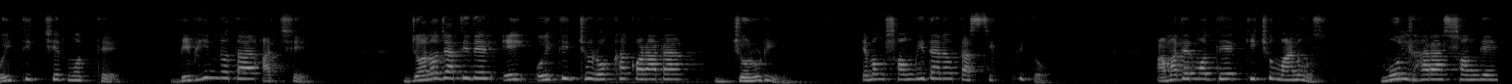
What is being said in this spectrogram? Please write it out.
ঐতিহ্যের মধ্যে বিভিন্নতা আছে। জনজাতিদের এই ঐতিহ্য রক্ষা করাটা জরুরি এবং সংবিধানেও তা স্বীকৃত। আমাদের মধ্যে কিছু মানুষ মূলধারার সঙ্গে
